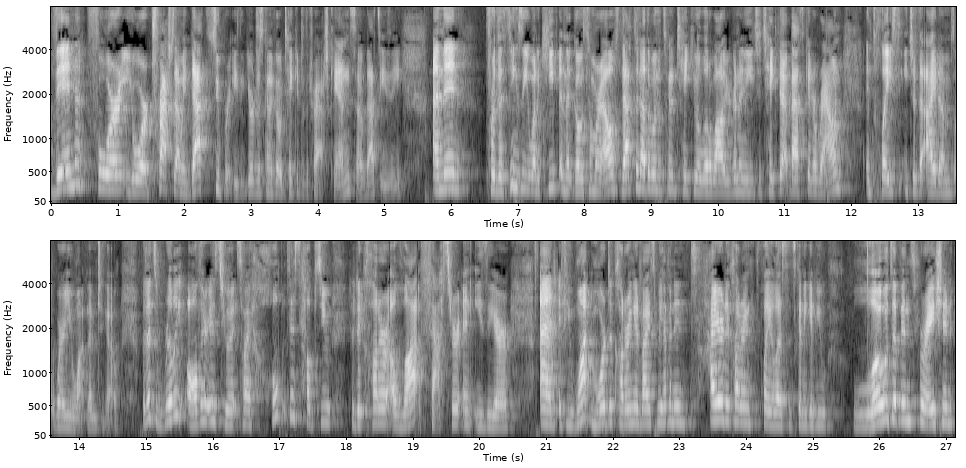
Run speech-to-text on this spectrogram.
then for your trash, I mean, that's super easy. You're just going to go take it to the trash can. So that's easy. And then for the things that you want to keep and that go somewhere else, that's another one that's going to take you a little while. You're going to need to take that basket around and place each of the items where you want them to go. But that's really all there is to it. So I hope this helps you to declutter a lot faster and easier. And if you want more decluttering advice, we have an entire decluttering playlist that's going to give you loads of inspiration.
